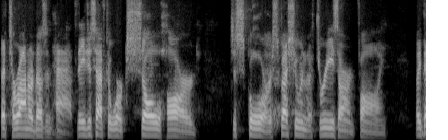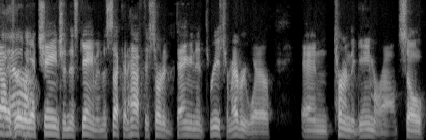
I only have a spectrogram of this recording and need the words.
that Toronto doesn't have. They just have to work so hard to score, especially when the threes aren't falling. Like that yeah. was really a change in this game. In the second half, they started banging in threes from everywhere and turned the game around. So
